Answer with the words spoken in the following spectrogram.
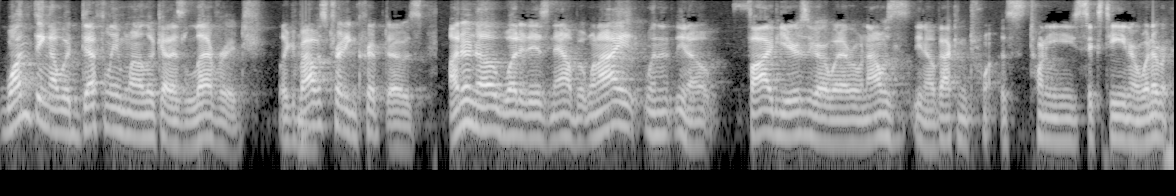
one thing I would definitely want to look at is leverage. Like if I was trading cryptos, I don't know what it is now, but when I, when, you know, five years ago or whatever, when I was, you know, back in tw- 2016 or whatever,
